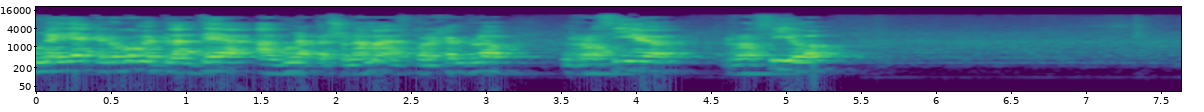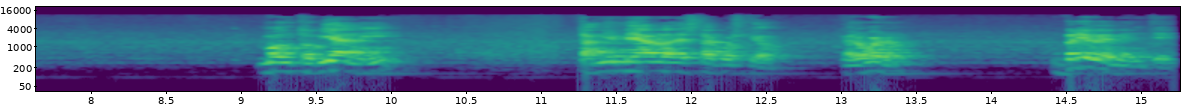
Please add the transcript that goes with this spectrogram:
Una idea que luego me plantea alguna persona más. Por ejemplo, Rocío, Rocío Montoviani también me habla de esta cuestión. Pero bueno, brevemente,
